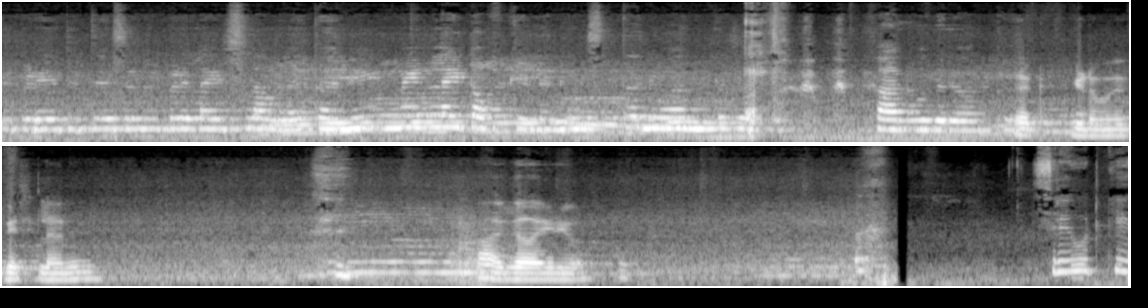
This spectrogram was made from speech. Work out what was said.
तिकडे तिथे सगळीकडे लाईट्स लावल्यात आणि मेन लाइट ऑफ केलेली. मस्त निवांत फॅन वगैरे. इकडे बघा कशी लावली. अगं श्री उठकी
